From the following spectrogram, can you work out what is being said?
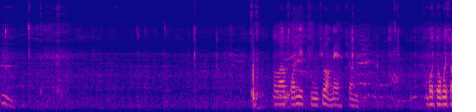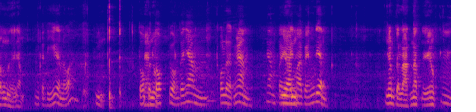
อืมเพราะว่าฝนนี่ทิ้งช่วงเด้ช่วงนี้โบตกไปสองมือเนี่ยมันก็ดีกันเหรอวะอืม ตกแม่ก็นอยู่ตกช่วงก็ย่ำเขาเลิกงานย่ำไปย่ำเล็กน้อยไปโรงเรียน ย่ำตลาดนัดเนี่ย อืม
